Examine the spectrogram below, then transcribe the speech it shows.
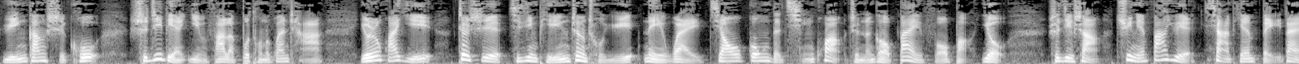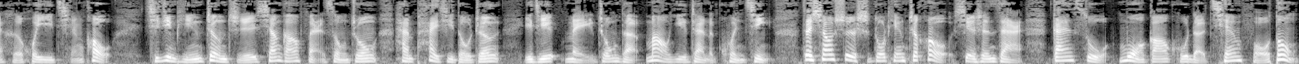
云冈石窟，时机点引发了不同的观察。有人怀疑这是习近平正处于内外交工的情况，只能够拜佛保佑。实际上，去年八月夏天北戴河会议前后，习近平正值香港反送中和派系斗争以及美中的贸易战的困境，在消失十多天之后，现身在甘肃莫高窟的千佛洞，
